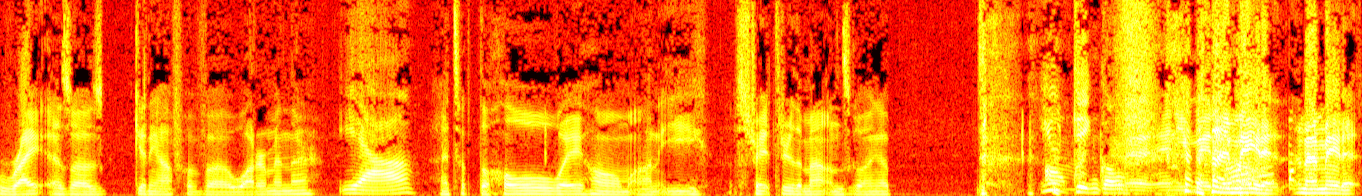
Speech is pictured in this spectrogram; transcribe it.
right as I was getting off of uh, Waterman there. Yeah. I took the whole way home on E, straight through the mountains going up. You dingle. And, and you made it. I made it, and I made it.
